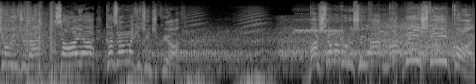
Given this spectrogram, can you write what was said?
İki oyuncu da sahaya kazanmak için çıkıyor. Başlama vuruşuyla ve işte ilk gol.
